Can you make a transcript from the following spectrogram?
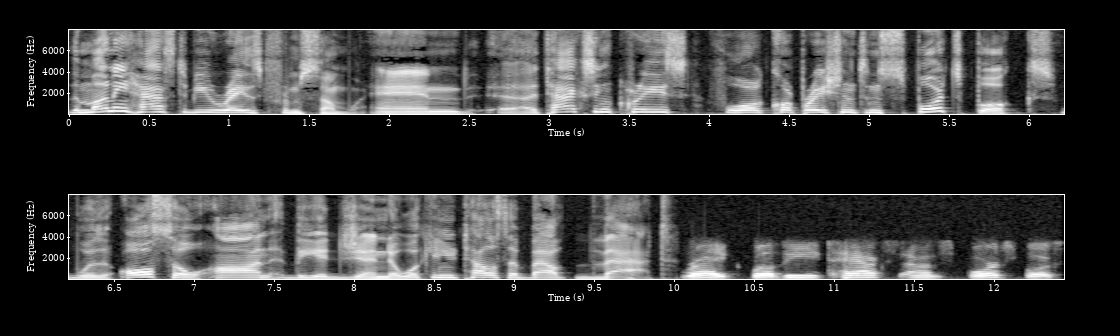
the money has to be raised from somewhere. And uh, a tax increase for corporations and sports books was also on the agenda. What can you tell us about that? Right. Well, the tax on sports books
